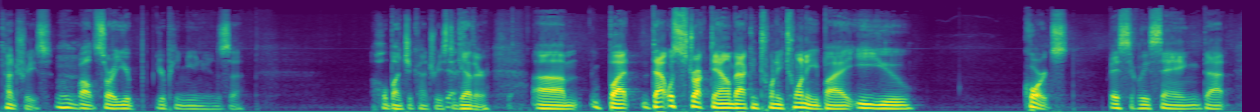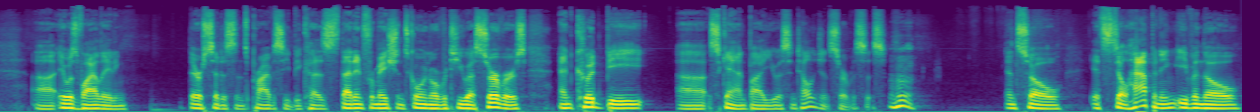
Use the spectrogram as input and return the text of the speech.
countries. Mm-hmm. Well, sorry, Europe, European Union is uh, a, whole bunch of countries together. Um, but that was struck down back in 2020 by EU courts, basically saying that uh, it was violating their citizens' privacy because that information is going over to U.S. servers and could be uh, scanned by U.S. intelligence services. And so it's still happening, even though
